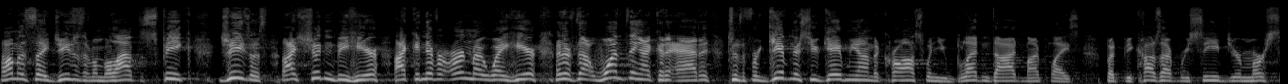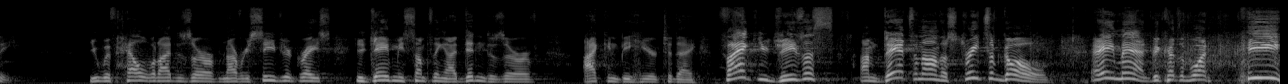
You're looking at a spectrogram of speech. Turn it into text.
I'm going to say, Jesus, if I'm allowed to speak, Jesus, I shouldn't be here. I could never earn my way here. And there's not one thing I could have added to the forgiveness you gave me on the cross when you bled and died in my place. But because I've received your mercy, you withheld what I deserved, and I've received your grace. You gave me something I didn't deserve. I can be here today. Thank you, Jesus. I'm dancing on the streets of gold. Amen. Because of what he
